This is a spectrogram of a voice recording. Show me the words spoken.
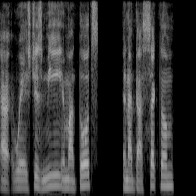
uh, where it's just me and my thoughts, and I dissect them.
